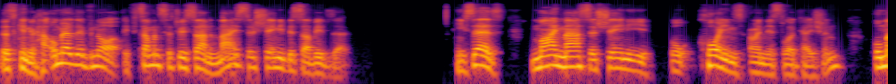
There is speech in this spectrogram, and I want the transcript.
Let's continue. Ha'omer livno. If someone says to his son, "Ma'aser sheni b'savidze," he says, "My maaser sheni or coins are in this location." And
